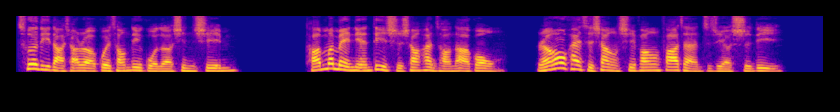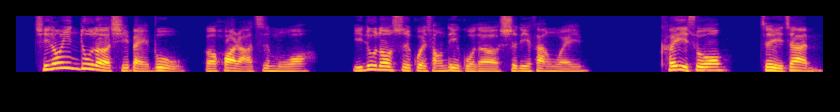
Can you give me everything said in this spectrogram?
彻底打消了贵商帝国的信心。他们每年定时向汉朝纳贡，然后开始向西方发展自己的势力。其中，印度的西北部和华剌之魔一度都是贵霜帝国的势力范围。可以说，这一战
